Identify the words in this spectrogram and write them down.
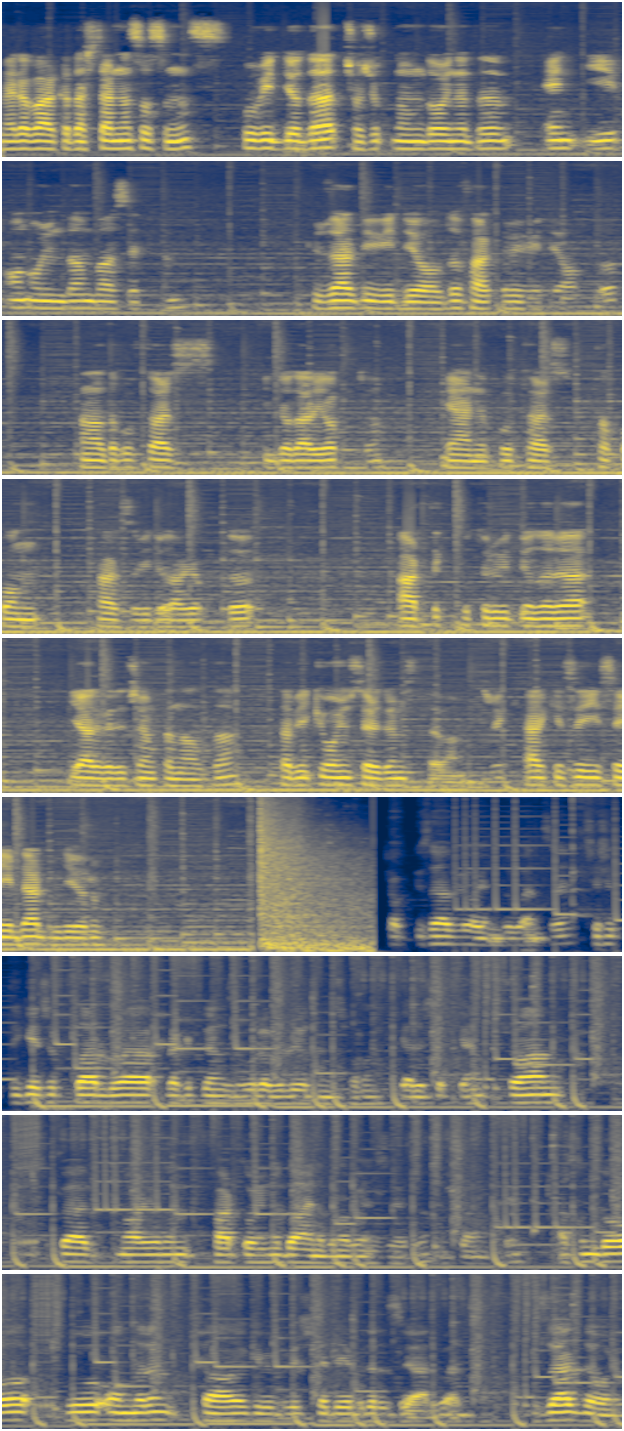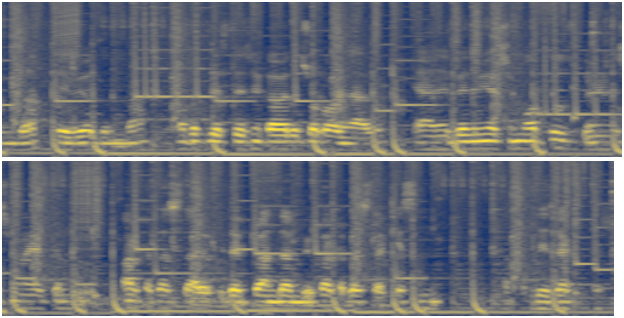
Merhaba arkadaşlar nasılsınız? Bu videoda çocukluğumda oynadığım en iyi 10 oyundan bahsettim. Güzel bir video oldu, farklı bir video oldu. Kanalda bu tarz videolar yoktu. Yani bu tarz top 10 tarzı videolar yoktu. Artık bu tür videolara yer vereceğim kanalda. Tabii ki oyun serilerimiz de devam edecek. Herkese iyi seyirler diliyorum. Güzel bir oyundu bence. Çeşitli gadgetlarla rakiplerinizi vurabiliyordunuz falan gelişirken. Şu an Super Mario'nun kart oyunu da aynı buna benziyordu şu anki. Aslında o bu onların çağı gibi bir şey diyebiliriz yani bence. Güzel de oyunda, seviyordum ben. O da PlayStation kahvede çok oynardım. Yani benim yaşım 30, benim yaşıma yakın arkadaşlar, bir de benden büyük arkadaşlar kesin hatırlayacaktır.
